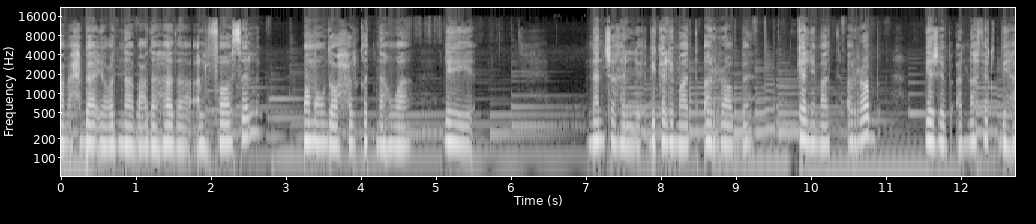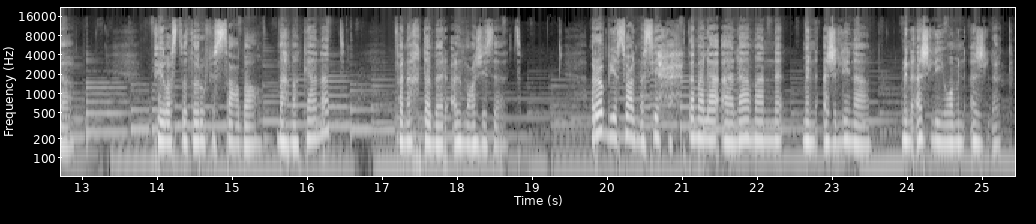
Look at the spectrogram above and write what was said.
نعم أحبائي عدنا بعد هذا الفاصل. وموضوع حلقتنا هو لننشغل بكلمة الرب. كلمة الرب يجب أن نثق بها في وسط الظروف الصعبة مهما كانت فنختبر المعجزات. الرب يسوع المسيح احتمل آلاما من أجلنا من أجلي ومن أجلك.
